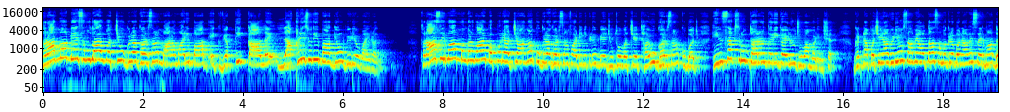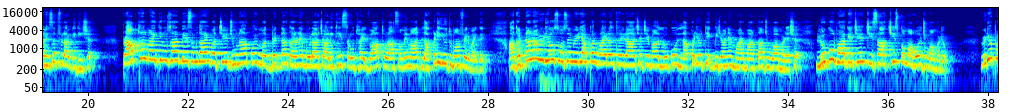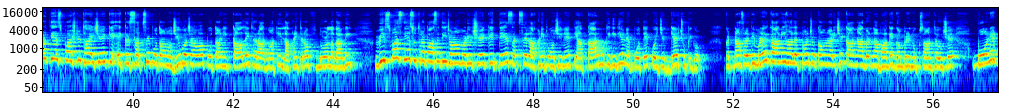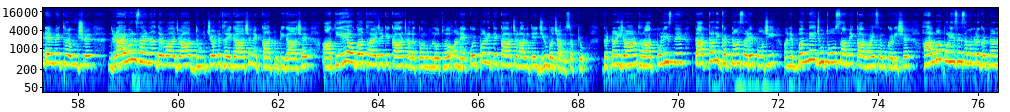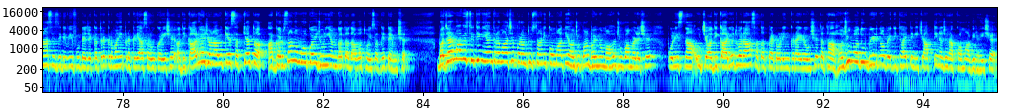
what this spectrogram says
થરાદમાં બે સમુદાયો વચ્ચે ઉગ્ર ઘર્ષણ, મારામારી બાદ એક વ્યક્તિ કાલે લાખણી સુધી ભાગ્યો વીડિયો વાયરલ. થરાસીરમાં મંગળવાર બપોરે અચાનક ઉગ્ર ઘર્ષણ ફાટી નીકળ્યું. બે જૂથો વચ્ચે થયું ઘર્ષણ ખૂબ જ હિંસક સ્વરૂપ ધારણ કરી ગયેલું જોવા મળ્યું છે. ઘટના પછીના વીડિયો સામે આવતા સમગ્ર બનાવે શહેરમાં દહેશત ફેલાવી દીધી છે. પ્રાપ્ત માહિતી અનુસાર બે સમુદાય વચ્ચે જૂના કોઈ મતભેદના કારણે બોલાચાલીથી શરૂ થયેલ વાત થોડા સમયમાં લાકડી યુદ્ધમાં ફેરવાઈ ગઈ. આ ઘટનાના વીડિયો સોશિયલ મીડિયા પર વાયરલ થઈ રહ્યા છે, જેમાં લોકો લાકડીઓથી એકબીજાને માર મારતા જોવા મળે છે. લોકો ભાગે છે, ચીસા ચીસતો માહોલ જોવા મળ્યો. વીડિયો પરથી સ્પષ્ટ થાય છે કે એક શખ્સે પોતાનો જીવ બચાવવા પોતાની કાલે થરાદમાંથી લાકડી તરફ દોડ લગાવી વિશ્વસનીય સૂત્ર પાસેથી જાણવા મળ્યું છે કે તે શખ્સે લાકડી પહોંચીને ત્યાં કાર મૂકી દીધી અને પોતે કોઈ જગ્યાએ છૂપી ગયો. ઘટના સ્થળેથી મળેલ કારની હાલત પણ ચોંકાવનારી છે. કારના આગળના ભાગે ગંભીર નુકસાન થયું છે. બોનેટ ડેમેજ થયું છે. ડ્રાઈવર સાઈડના દરવાજા ધૂળચટ થઈ ગયા છે અને કાં તૂટી ગયા છે. આથી એ અવગત થાય છે કે કાર ચાલક પર હુમલો થયો અને કોઈ પણ રીતે કાર ચલાવી તે જીવ બચાવી શક્યો. ઘટનાની જાણ થરાદ પોલીસને તાત્કાલિક ઘટના સ્થળે પહોંચી અને બંને જૂથો સામે કાર્યવાહી શરૂ કરી છે. હાલમાં પોલીસે સમગ્ર ઘટનાના સીસીટીવી ફૂટેજ એકત્ર કરવાની પ્રક્રિયા શરૂ કરી છે. અધિકારીઓએ જણાવ્યું કે શક્યત આ ઘર્ષણનું મૂળ કોઈ જૂની અંગત અદાવત હોઈ શકે તેમ છે. બજારમાં હવે સ્થિતિ નિયંત્રણમાં છે, પરંતુ સ્થાનિકોમાંથી હજુ પણ ભયનો માહોલ જોવા મળે છે. પોલીસના ઉચ્ચ અધિકારીઓ દ્વારા સતત પેટ્રોલિંગ કરાઈ રહ્યું છે તથા હજુ વધુ ભીડ ન ભેગી થાય તેની ચાંપતી નજર રાખવામાં આવી રહી છે.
